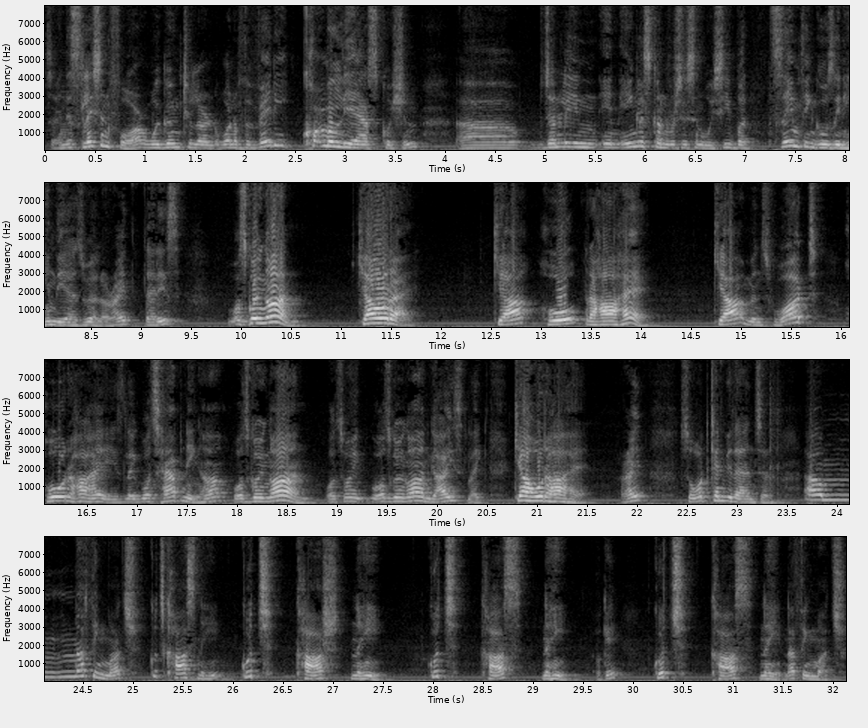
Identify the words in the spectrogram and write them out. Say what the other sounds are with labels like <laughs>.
So in this lesson 4 we're going to learn one of the very commonly asked question uh, generally in, in English conversation we see but same thing goes in Hindi as well alright? That is what's going on? Kya ho raha hai? Kya ho raha hai? Kya means what ho raha hai? Is like what's happening huh? What's going on? What's going what's going on guys? Like kya ho raha hai? Right? So what can be the answer? Um nothing much. Kuch khas nahi. Kuch khas nahi. Kuch खास नहीं. Okay? कुछ खास नहीं. Nothing much.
